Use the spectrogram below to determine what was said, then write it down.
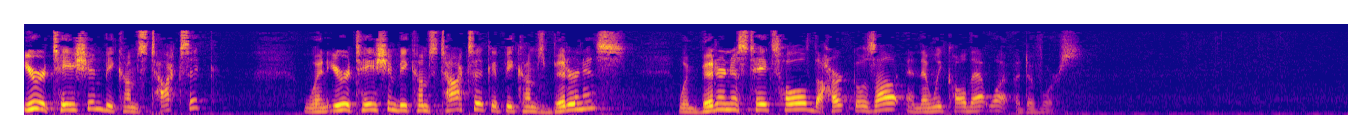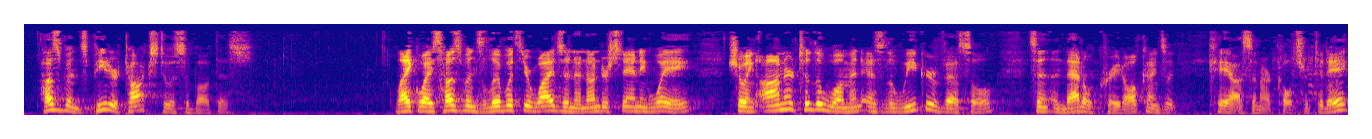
irritation becomes toxic. When irritation becomes toxic, it becomes bitterness. When bitterness takes hold, the heart goes out, and then we call that what? A divorce. Husbands, Peter talks to us about this. Likewise, husbands, live with your wives in an understanding way, showing honor to the woman as the weaker vessel, and that'll create all kinds of chaos in our culture today.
